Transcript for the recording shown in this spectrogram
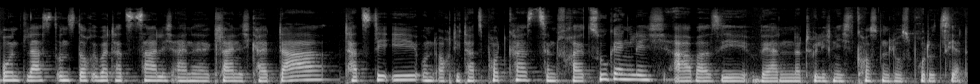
Und lasst uns doch über Taz zahlig eine Kleinigkeit da. Taz.de und auch die Taz Podcasts sind frei zugänglich, aber sie werden natürlich nicht kostenlos produziert.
